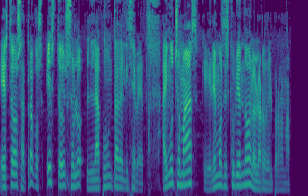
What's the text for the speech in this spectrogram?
estos atracos. Esto es solo la punta del iceberg. Hay mucho más que iremos descubriendo a lo largo del programa.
